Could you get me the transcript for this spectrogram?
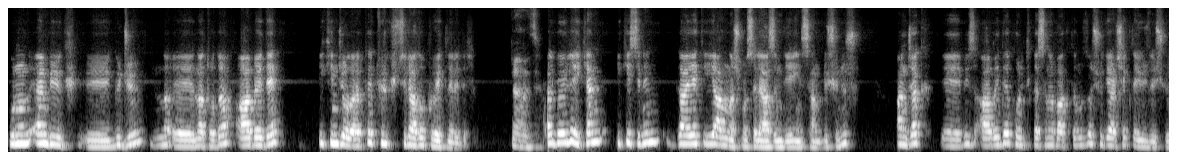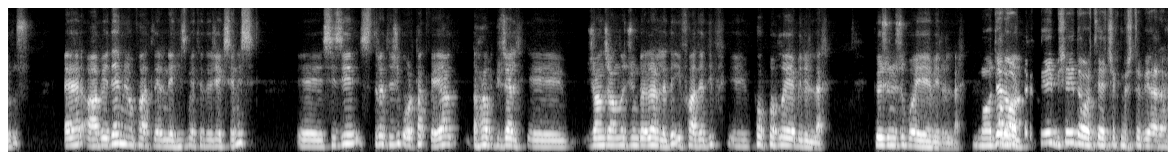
Bunun en büyük e, gücü e, NATO'da ABD, ikinci olarak da Türk Silahlı Kuvvetleri'dir. Evet. Böyleyken ikisinin gayet iyi anlaşması lazım diye insan düşünür. Ancak e, biz ABD politikasına baktığımızda şu gerçekle yüzleşiyoruz. Eğer ABD menfaatlerine hizmet edecekseniz e, sizi stratejik ortak veya daha güzel e, can canlı cümlelerle de ifade edip e, pohpohlayabilirler. Gözünüzü boyayabilirler. Model Ama, ortak diye bir şey de ortaya çıkmıştı bir ara.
